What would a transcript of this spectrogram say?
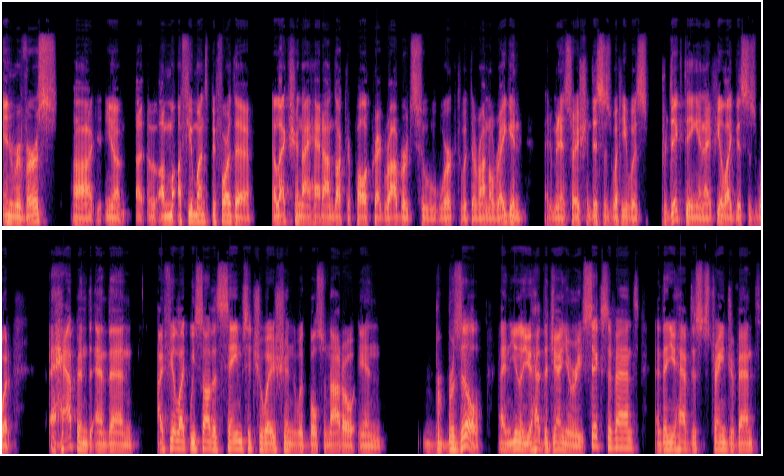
in reverse. Uh, you know, a, a, a, few months before the election, I had on Dr. Paul Craig Roberts, who worked with the Ronald Reagan administration. This is what he was predicting, and I feel like this is what happened. And then I feel like we saw the same situation with Bolsonaro in Br- Brazil. And, you know, you had the January 6th event, and then you have this strange event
